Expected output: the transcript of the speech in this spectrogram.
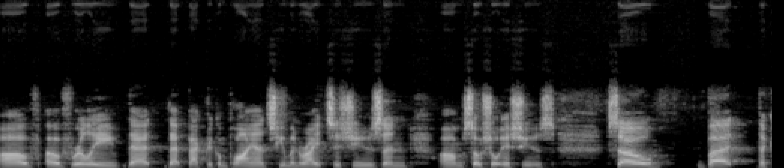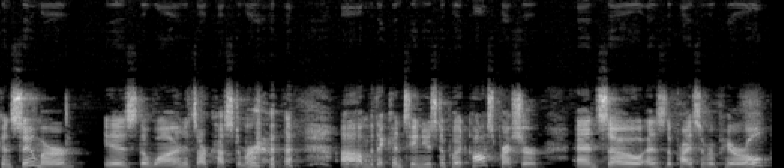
of, of really that, that factory compliance, human rights issues, and um, social issues. So, but the consumer is the one, it's our customer, um, that continues to put cost pressure. And so, as the price of apparel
